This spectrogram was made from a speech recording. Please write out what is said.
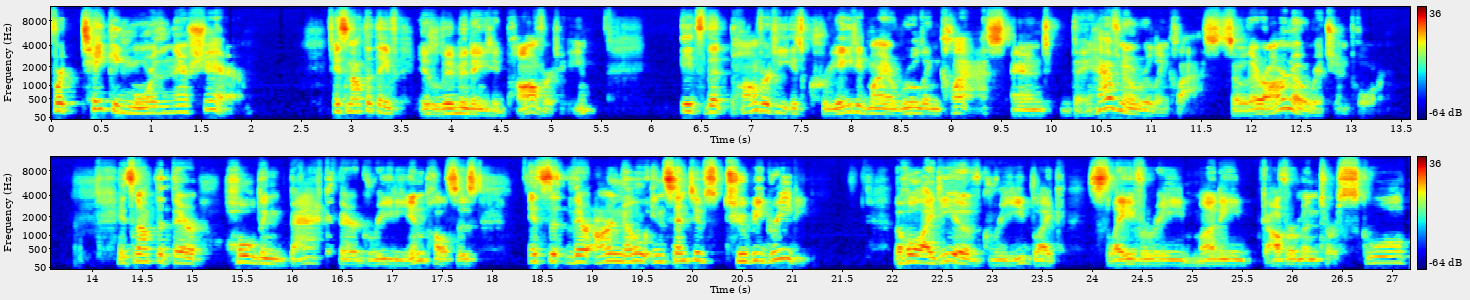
for taking more than their share. It's not that they've eliminated poverty, it's that poverty is created by a ruling class, and they have no ruling class, so there are no rich and poor. It's not that they're holding back their greedy impulses, it's that there are no incentives to be greedy. The whole idea of greed, like slavery, money, government, or school,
